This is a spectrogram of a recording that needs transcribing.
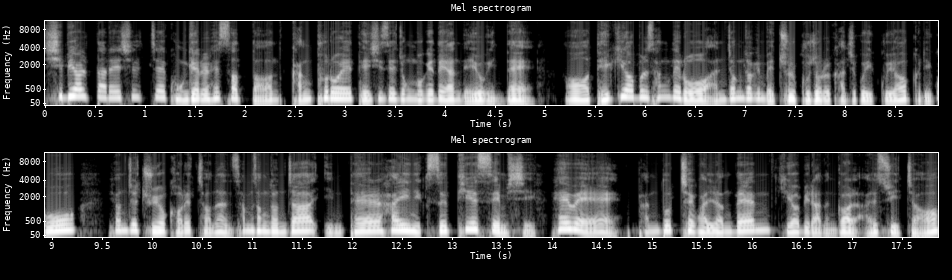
12월 달에 실제 공개를 했었던 강프로의 대시세 종목에 대한 내용인데 어, 대기업을 상대로 안정적인 매출 구조를 가지고 있고요. 그리고 현재 주요 거래처는 삼성전자, 인텔, 하이닉스, TSMC 해외에 반도체 관련된 기업이라는 걸 알 수 있죠.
